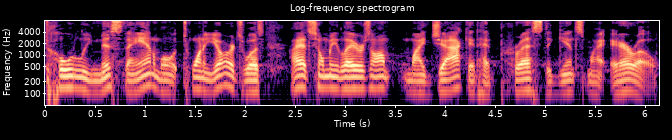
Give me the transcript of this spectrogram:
totally missed the animal at 20 yards, was I had so many layers on, my jacket had pressed against my arrow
